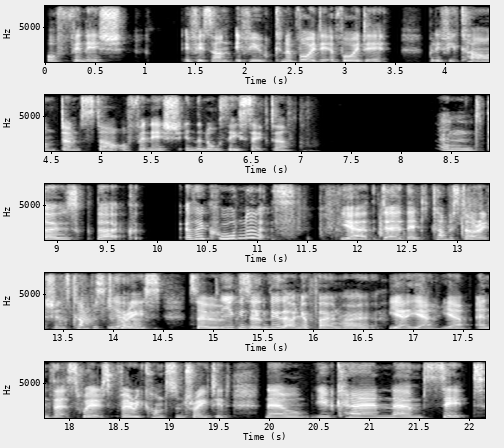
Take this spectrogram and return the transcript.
or finish. If it's un, if you can avoid it, avoid it. But if you can't, don't start or finish in the northeast sector. And those that are they coordinates? Yeah, they're, they're compass directions, compass Yeah. degrees. So, So you can so you can do that on your phone, right? Yeah, yeah, yeah. And that's where it's very concentrated. Now, you can um, sit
